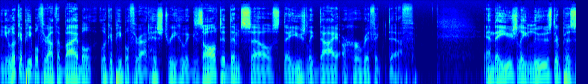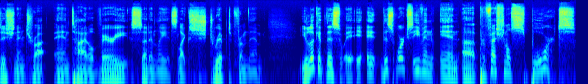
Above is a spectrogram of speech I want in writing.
And you look at people throughout the Bible, look at people throughout history who exalted themselves, they usually die a horrific death. And they usually lose their position and, tri- and title very suddenly. It's like stripped from them. You look at this, it, it, this works even in uh, professional sports.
